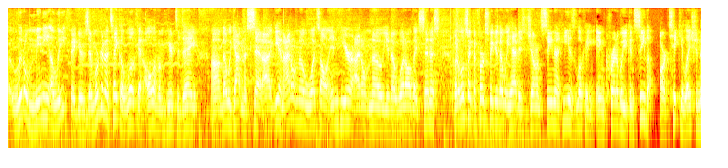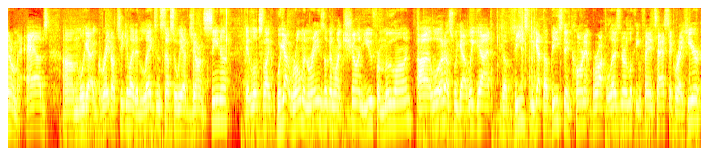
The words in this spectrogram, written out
little mini Elite figures, and we're going to take a look at all of them here today um, that we got in the set. Uh, again, I don't know what's all in here. I don't know, you know, what all they sent us, but it looks like the first figure that we have is John Cena. He is looking incredible. You can see the articulation there on the abs. Um, we got great articulated legs and stuff, so we have John Cena. It looks like we got Roman Reigns looking like Shan Yu from Mulan. Uh, what else we got? We got the Beast. We got the Beast incarnate Brock Lesnar looking fantastic right here.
